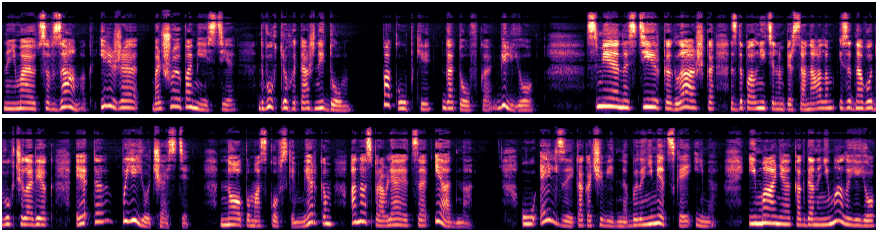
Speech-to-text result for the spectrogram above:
нанимаются в замок или же большое поместье, двух-трехэтажный дом. Покупки, готовка, белье. Смена, стирка, глажка с дополнительным персоналом из одного-двух человек — это по ее части. Но по московским меркам она справляется и одна. У Эльзы, как очевидно, было немецкое имя, и Маня, когда нанимала ее,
